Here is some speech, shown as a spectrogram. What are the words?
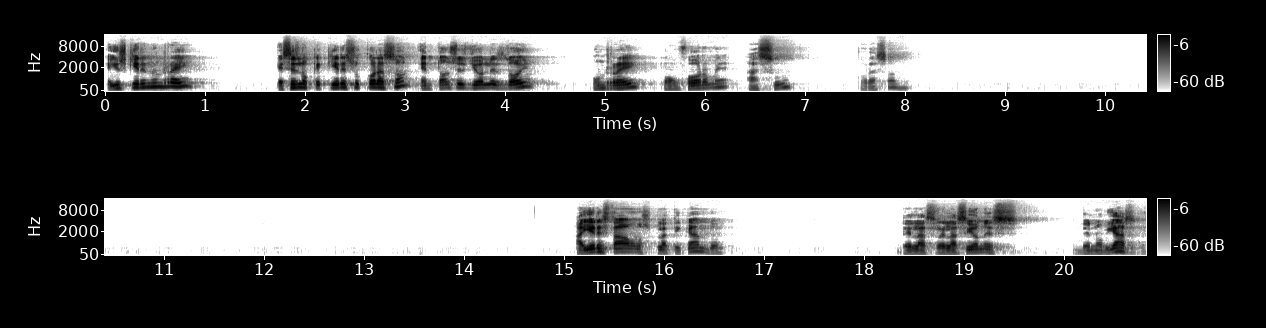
Ellos quieren un rey. Ese es lo que quiere su corazón. Entonces yo les doy un rey conforme a su corazón. Ayer estábamos platicando de las relaciones de noviazgo.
